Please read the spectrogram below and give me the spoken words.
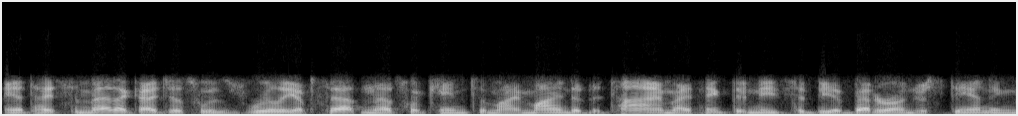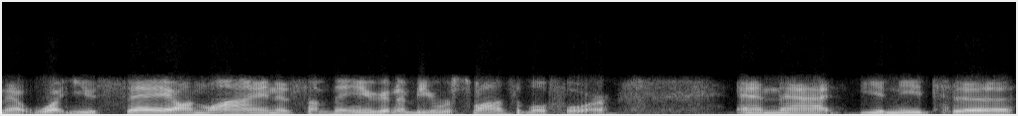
anti Semitic. I just was really upset, and that's what came to my mind at the time. I think there needs to be a better understanding that what you say online is something you're going to be responsible for, and that you need to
